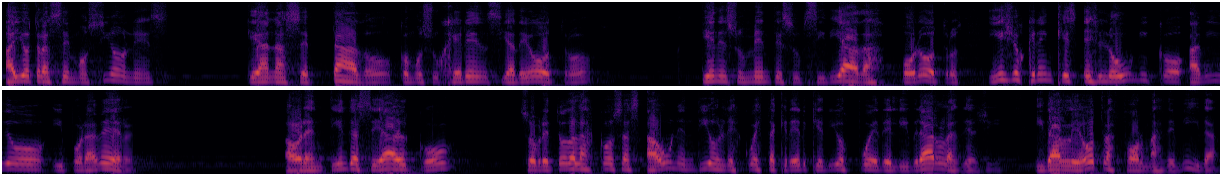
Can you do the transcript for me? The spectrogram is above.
Hay otras emociones que han aceptado como sugerencia de otros, tienen sus mentes subsidiadas por otros y ellos creen que es, es lo único habido y por haber. Ahora entiéndase algo, sobre todas las cosas, aún en Dios les cuesta creer que Dios puede librarlas de allí y darle otras formas de vida.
